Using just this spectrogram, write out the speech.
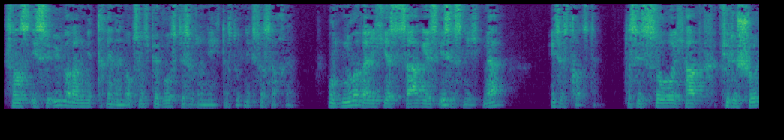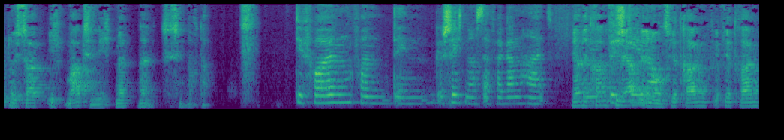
Sonst ist sie überall mit drinnen, ob es uns bewusst ist oder nicht. Das tut nichts zur Sache. Und nur weil ich jetzt sage, es ist es nicht mehr, ist es trotzdem. Das ist so, ich habe viele Schulden und ich sage, ich mag sie nicht mehr. Nein, sie sind noch da. Die Folgen von den Geschichten aus der Vergangenheit. Ja, wir tragen viel Erbe in uns. Wir tragen, wir, wir tragen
